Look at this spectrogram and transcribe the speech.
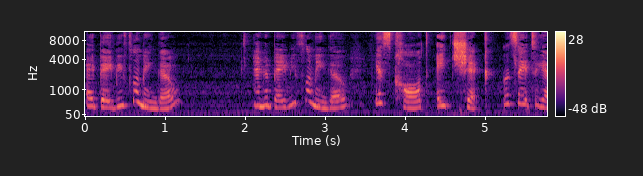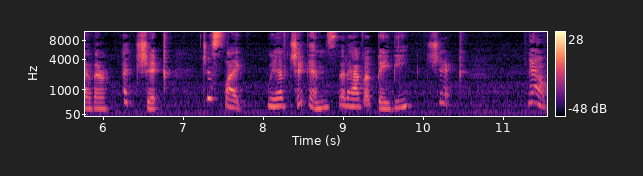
a baby flamingo. And a baby flamingo is called a chick. Let's say it together. A chick. Just like we have chickens that have a baby chick. Now,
